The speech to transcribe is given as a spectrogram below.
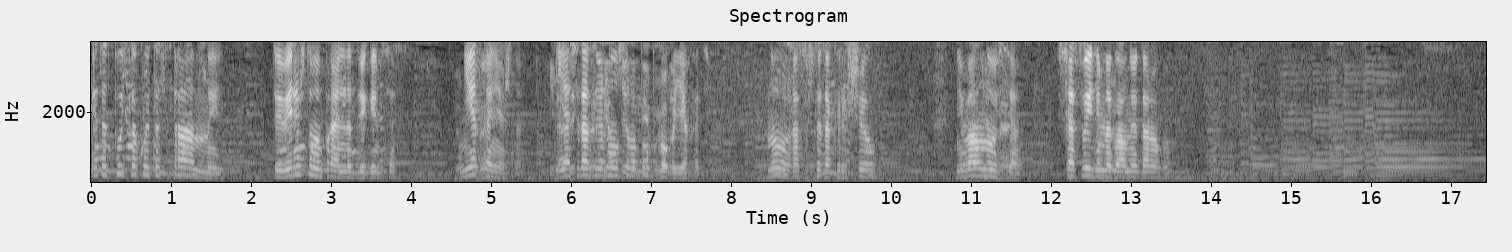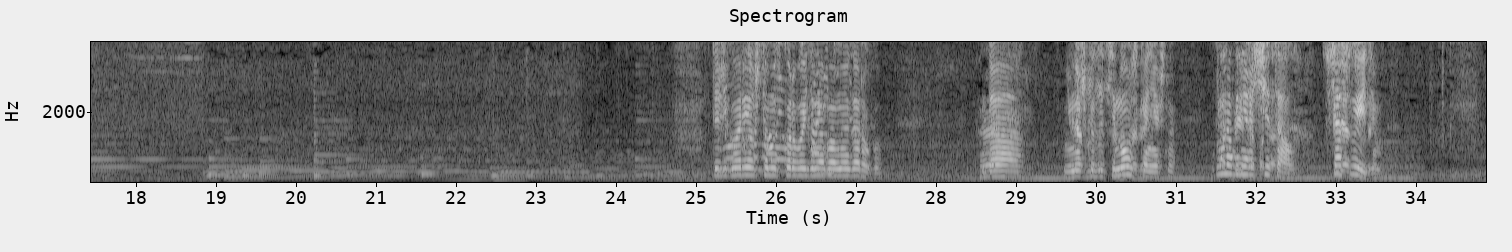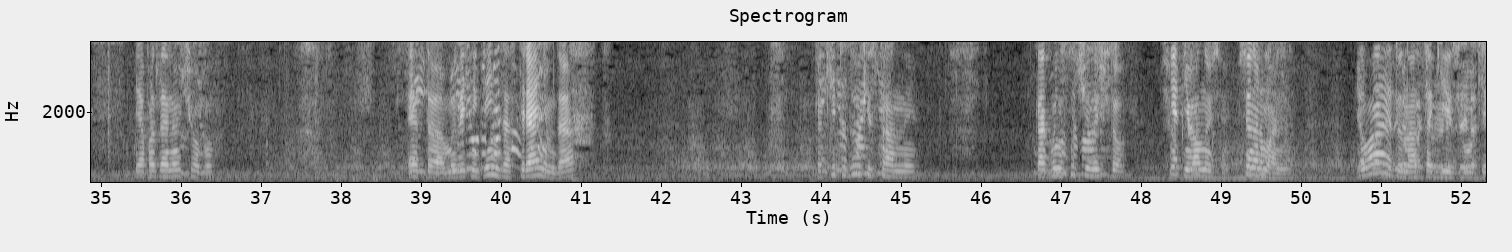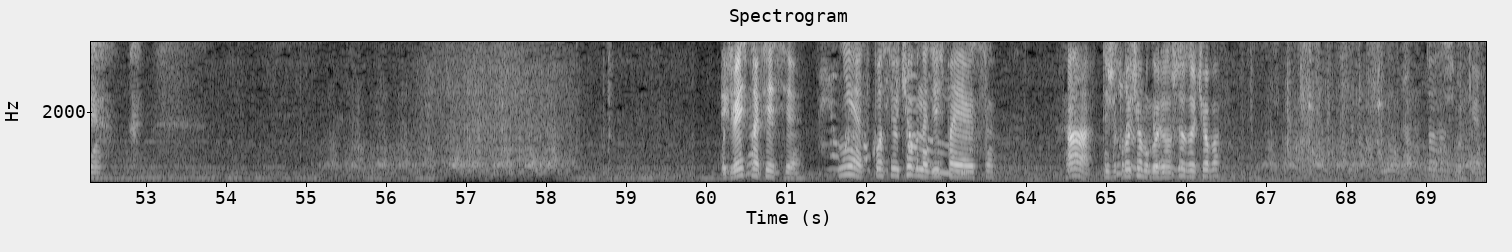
Этот путь какой-то странный. Ты уверен, что мы правильно двигаемся? Нет, конечно. Я сюда завернул, чтобы пробку объехать. Ну, раз уж ты так решил. Не волнуйся. Сейчас выйдем на главную дорогу. Ты же говорил, что мы скоро выйдем на главную дорогу. Да, немножко затянулось, конечно. Немного не рассчитал. Сейчас выйдем. Я опоздаю на учебу. Это, мы ведь нигде не застрянем, да? Какие-то звуки странные. Как бы ни случилось что. Нет, не волнуйся, все нормально. Бывают у нас такие звуки. У тебя есть профессия? Нет, после учебы, надеюсь, появится. А, ты же про учебу говорил. Что за учеба? Ну, что за звуки?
